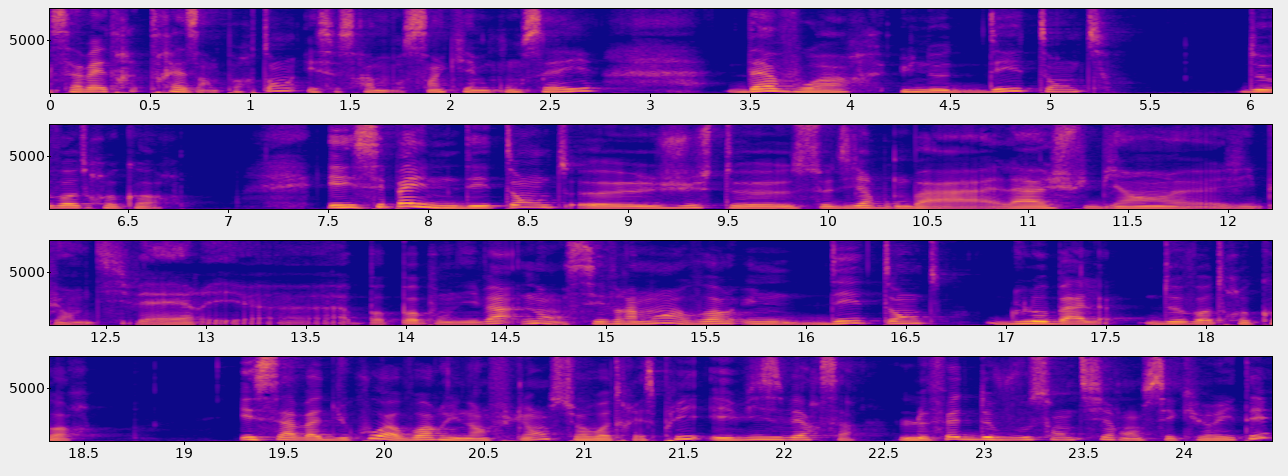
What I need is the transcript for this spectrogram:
ça va être très important, et ce sera mon cinquième conseil, d'avoir une détente de votre corps. Et c'est pas une détente euh, juste euh, se dire bon bah là je suis bien, euh, j'ai bu un petit verre et hop hop on y va. Non, c'est vraiment avoir une détente globale de votre corps. Et ça va du coup avoir une influence sur votre esprit et vice-versa. Le fait de vous sentir en sécurité,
